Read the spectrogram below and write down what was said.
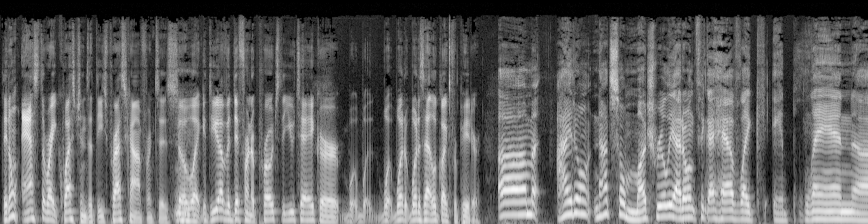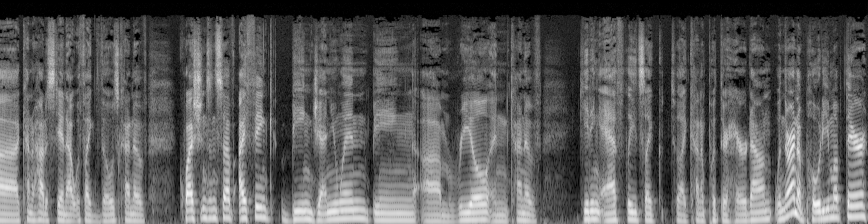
they don't ask the right questions at these press conferences. So, like, do you have a different approach that you take, or what, what, what, what does that look like for Peter? Um, I don't, not so much really. I don't think I have like a plan, uh, kind of how to stand out with like those kind of questions and stuff. I think being genuine, being um, real, and kind of getting athletes like to like kind of put their hair down when they're on a podium up there.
